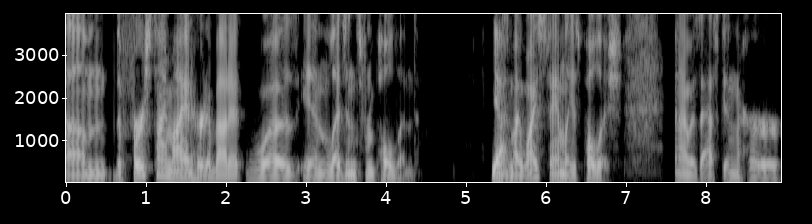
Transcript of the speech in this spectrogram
Um, the first time I had heard about it was in Legends from Poland. Yeah. because my wife's family is Polish, and I was asking her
